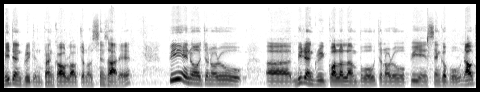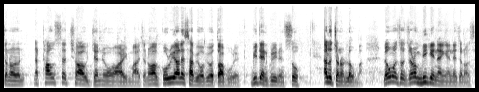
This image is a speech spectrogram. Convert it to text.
meet and greet in Bangkok လောက်ကျွန်တော်စဉ်းစားတယ် ပြီးရင်တော့ကျွန်တော်တို့အာ meet and greet Kuala Lumpur ကျွန်တော်တို့ပြီးရင် Singapore နောက်ကျွန်တော်တို့2016 January မှာကျွန်တော်ကကိုရီးယားလည်းစာပြောပြောသွားဖို့တယ် meet and greet and so အဲ့လိုကျွန်တော်လုပ်မှာလုံးဝဆိုကျွန်တော်မိခင်နိုင်ငံနဲ့ကျွန်တော်စ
